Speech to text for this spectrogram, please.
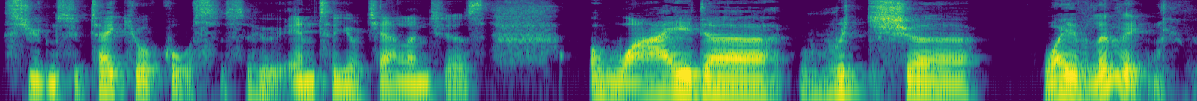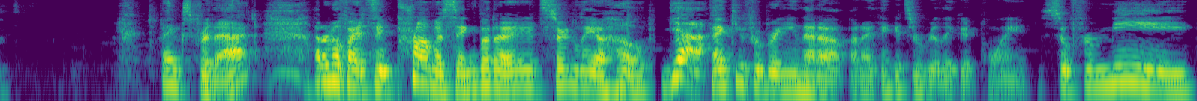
students who take your courses, who enter your challenges, a wider, richer way of living. Thanks for that. I don't know if I'd say promising, but uh, it's certainly a hope. Yeah, thank you for bringing that up. And I think it's a really good point. So for me,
